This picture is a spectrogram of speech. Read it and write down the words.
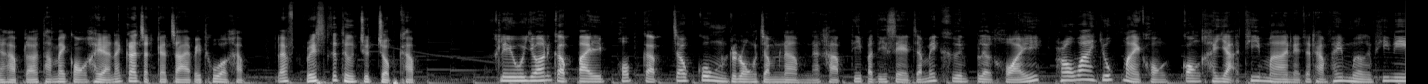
นะครับ แล้วทำให้กองขยะนั้นกระจัดกระจายไปทั่วครับ และฟริสก็ถึงจุดจบครับ คลิวย้อนกลับไปพบกับเจ้ากุ้งโรงจำนำนะครับ ที่ปฏิเสธจะไม่คืนเปลือกหอย เพราะว่ายุคใหม่ของกองขยะที่มาเนี่ยจะทำให้เมืองที่นี่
